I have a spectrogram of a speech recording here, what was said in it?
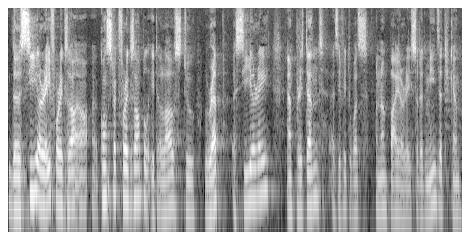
the C array, for uh, construct, for example, it allows to wrap a C array and pretend as if it was a NumPy array. So that means that you can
